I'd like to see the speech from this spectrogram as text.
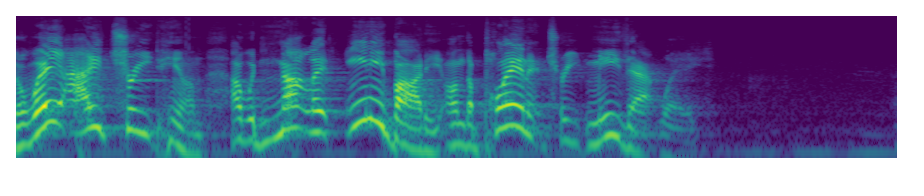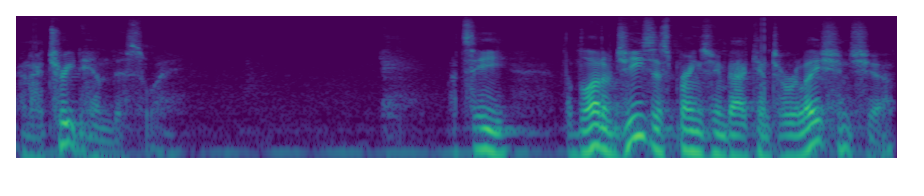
The way I treat him, I would not let anybody on the planet treat me that way. And I treat him this way. But see, the blood of Jesus brings me back into relationship.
